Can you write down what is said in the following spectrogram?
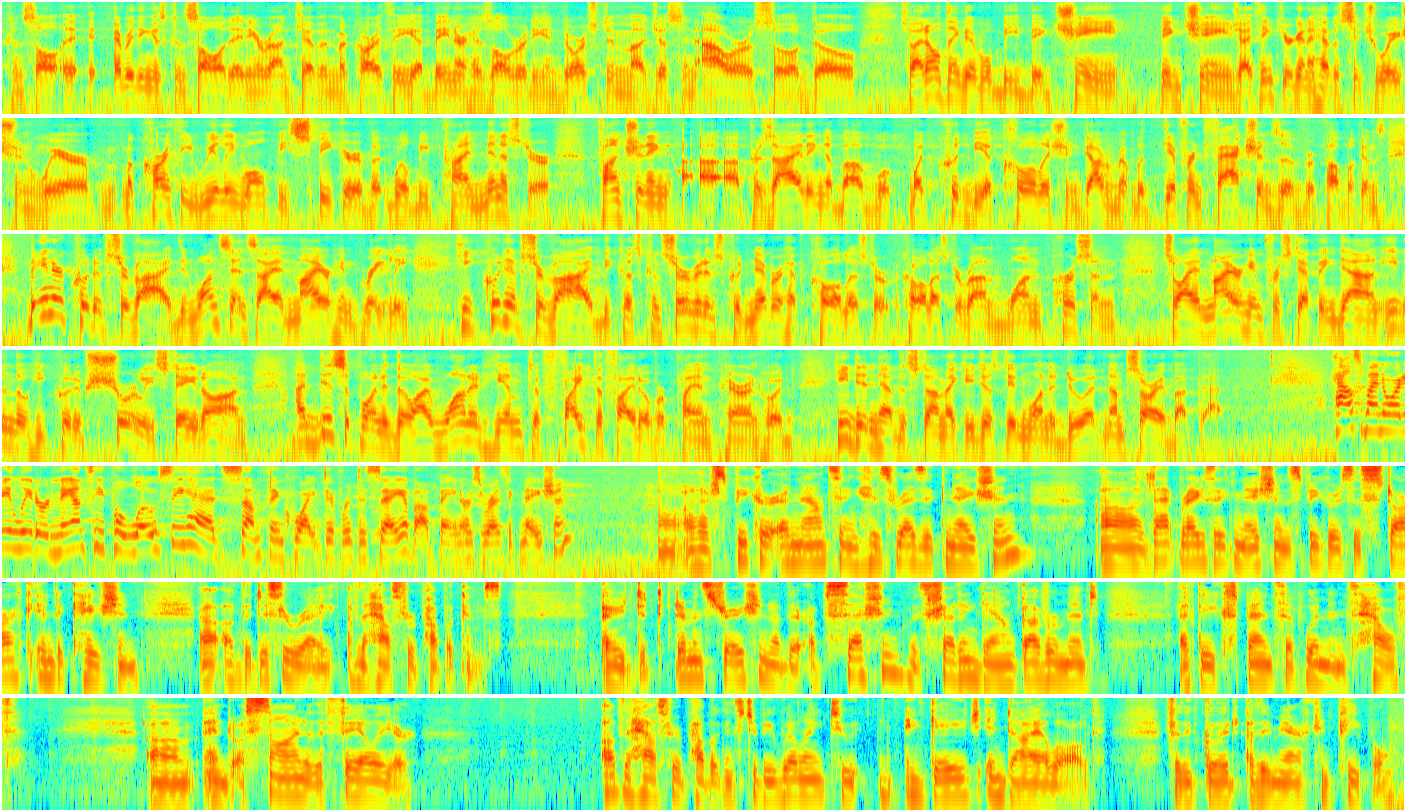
everything is consolidating around Kevin McCarthy. Uh, Boehner has already endorsed him uh, just an hour or so ago. So I don't think there will be big change. Big change. I think you're going to have a situation where McCarthy really won't be speaker, but will be prime minister, functioning, uh, uh, presiding above what, what, could be a coalition government with different factions of Republicans. Boehner could have survived. In one sense, I admire him greatly. He could have survived because conservatives could never have coalesced, or, coalesced around one person. So I admire him for stepping down, even though he could have surely stayed on. I'm disappointed, though. I wanted him to fight the fight over Planned Parenthood. He didn't have the stomach. He just didn't want to do it, and I'm sorry about that. House Minority Leader Nancy Pelosi had something quite different to say about Boehner's resignation. Uh, our Speaker announcing his resignation. Uh, that resignation of the Speaker is a stark indication uh, of the disarray of the House Republicans, a demonstration of their obsession with shutting down government at the expense of women's health, um, and a sign of the failure of the House Republicans to be willing to engage in dialogue for the good of the American people.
